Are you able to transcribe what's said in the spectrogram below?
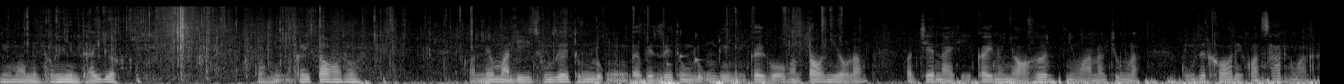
Nhưng mà mình không nhìn thấy được. Còn những cây to thôi. Còn nếu mà đi xuống dưới thung lũng ở bên dưới thung lũng thì những cây gỗ còn to nhiều lắm. Còn trên này thì cây nó nhỏ hơn nhưng mà nói chung là cũng rất khó để quan sát các bạn ạ.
